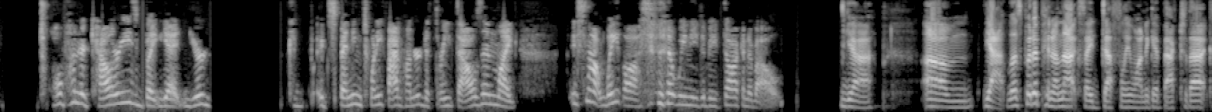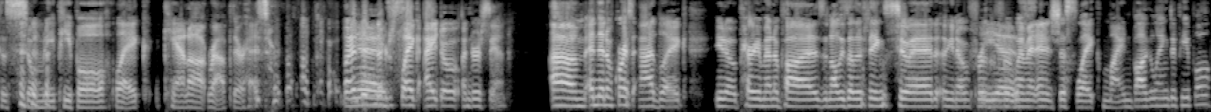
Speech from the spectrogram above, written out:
1200 calories, but yet you're expending 2500 to 3000. Like it's not weight loss that we need to be talking about. Yeah um yeah let's put a pin on that because i definitely want to get back to that because so many people like cannot wrap their heads around that one yes. and they're just like i don't understand um and then of course add like you know perimenopause and all these other things to it you know for yes. for women and it's just like mind boggling to people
